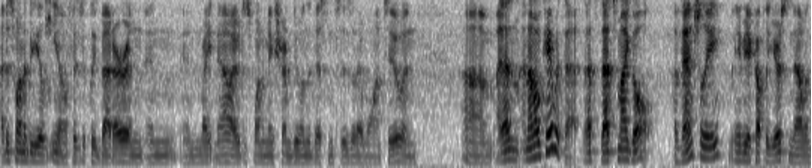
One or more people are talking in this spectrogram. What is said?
I just want to be, you know, physically better, and, and, and right now I just want to make sure I'm doing the distances that I want to, and um, I, and I'm okay with that. That's that's my goal. Eventually, maybe a couple years from now, when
